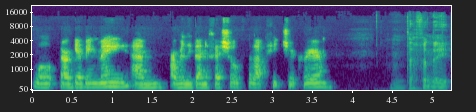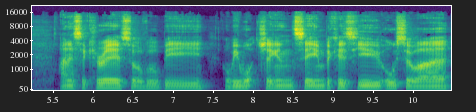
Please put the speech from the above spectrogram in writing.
will, are giving me um, are really beneficial for that future career. Mm, definitely. And it's a career sort of we'll be we'll be watching and seeing because you also are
